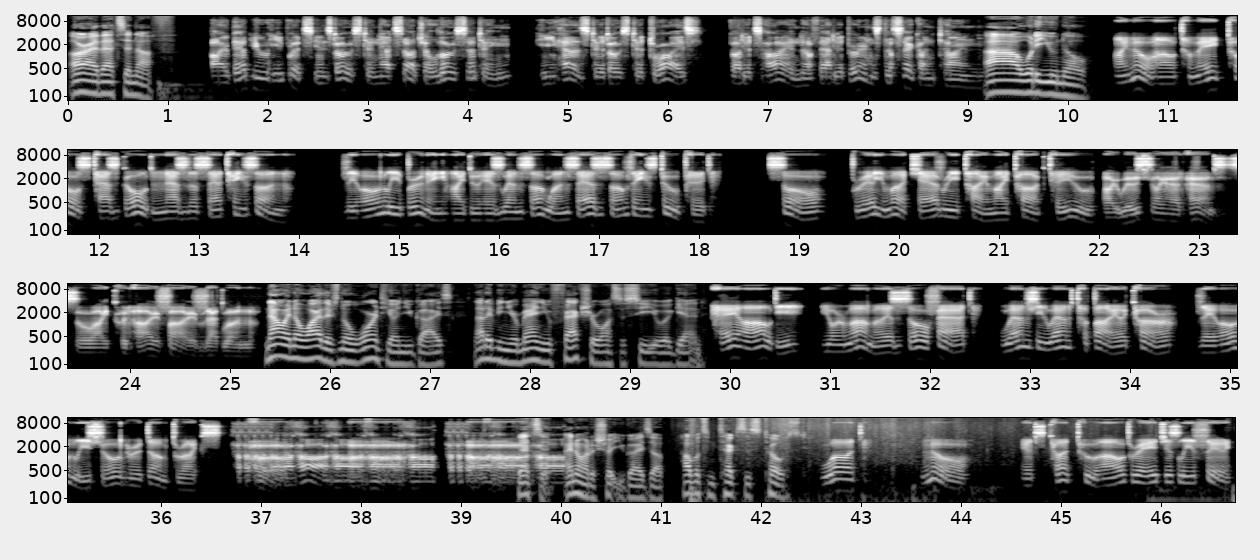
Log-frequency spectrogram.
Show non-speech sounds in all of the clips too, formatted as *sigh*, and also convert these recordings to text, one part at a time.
All right, that's enough. I bet you he puts his toast in at such a low setting. He has to toast it twice, but it's high enough that it burns the second time. Ah, what do you know? I know how to make toast as golden as the setting sun. The only burning I do is when someone says something stupid. So, pretty much every time I talk to you, I wish I had hands so I could high five that one. Now I know why there's no warranty on you guys. Not even your manufacturer wants to see you again. Hey Aldi, your mama is so fat. When she went to buy a car, they only showed her dump trucks. That's it. Uh, I know how to shut you guys up. How about some Texas toast? What? No. It's cut too outrageously thick.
